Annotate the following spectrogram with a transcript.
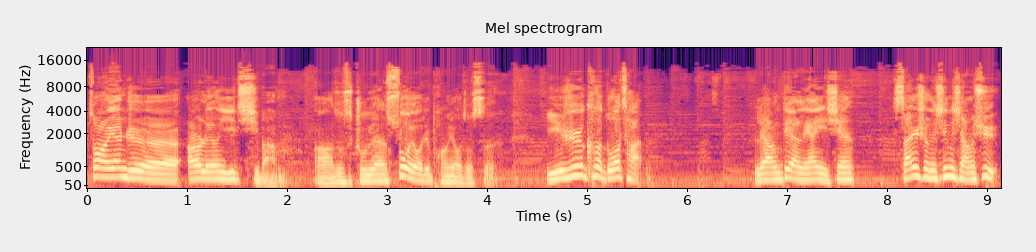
总而言之，二零一七吧，啊，就是祝愿所有的朋友，就是一日可多餐，两点连一线，三生性相许，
